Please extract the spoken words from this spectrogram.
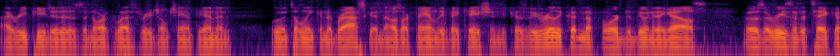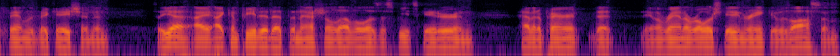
I repeated as a Northwest Regional Champion, and we went to Lincoln, Nebraska, and that was our family vacation because we really couldn't afford to do anything else. But it was a reason to take a family vacation, and so yeah, I, I competed at the national level as a speed skater, and having a parent that you know, ran a roller skating rink. It was awesome.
